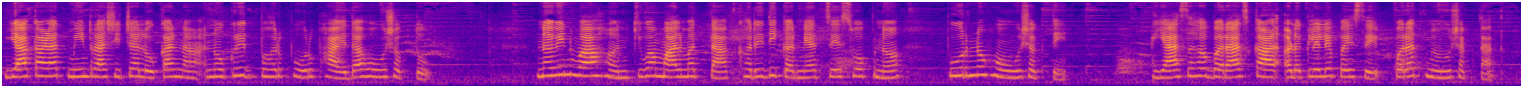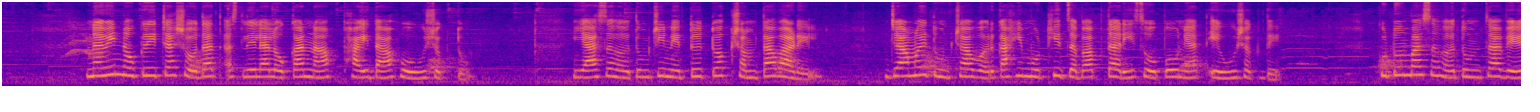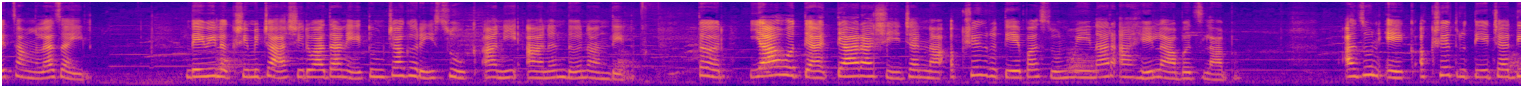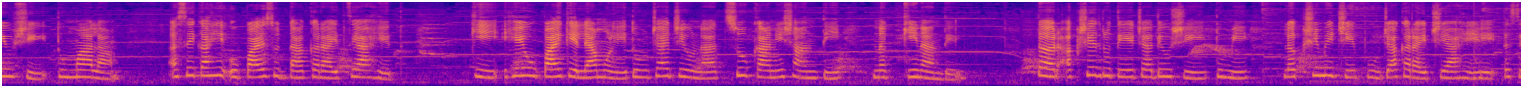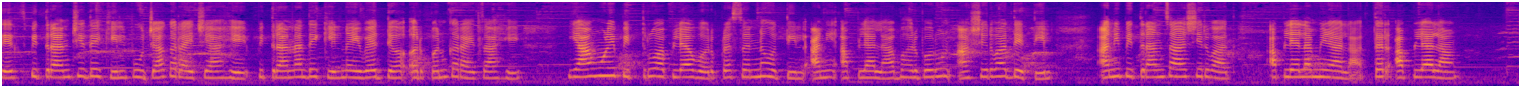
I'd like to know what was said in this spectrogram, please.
या काळात मीन राशीच्या लोकांना नोकरीत भरपूर फायदा होऊ शकतो. नवीन वाहन किंवा मालमत्ता खरेदी करण्याचे स्वप्न पूर्ण होऊ शकते. यासह बराच काळ अडकलेले पैसे परत मिळू शकतात. नवीन नोकरीच्या शोधात असलेल्या लोकांना फायदा होऊ शकतो. यासह तुमची नेतृत्व क्षमता वाढेल ज्यामुळे तुमच्यावर काही मोठी जबाबदारी सोपवण्यात येऊ शकते. कुटुंबासह तुमचा वेळ चांगला जाईल. देवी लक्ष्मीच्या आशीर्वादाने तुमच्या घरी सुख आणि आनंद नांदेल. तर या होत्या त्या राशी ज्यांना अक्षय तृतीयेपासून मिळणार आहे लाभच लाभ. अजून एक अक्षय तृतीयेच्या दिवशी तुम्हाला असे काही उपायसुद्धा करायचे आहेत की हे उपाय केल्यामुळे तुमच्या जीवनात सुख आणि शांती नक्की नांदेल. तर अक्षय तृतीयेच्या दिवशी तुम्ही लक्ष्मीची पूजा करायची आहे तसेच पित्रांची देखील पूजा करायची आहे पित्रांना देखील नैवेद्य अर्पण करायचं आहे यामुळे पितृ आपल्यावर प्रसन्न होतील आणि आपल्याला भरभरून आशीर्वाद देतील. आणि पित्रांचा आशीर्वाद आपल्याला मिळाला तर आपल्याला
